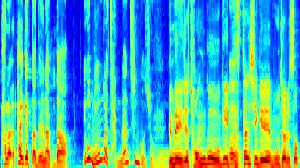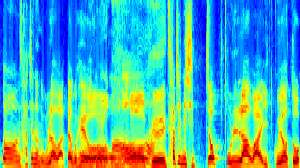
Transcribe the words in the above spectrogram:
팔, 팔겠다 내놨다. 이건 누군가 장난친 거죠. 근데 이제 정국이 네. 비슷한 시기에 모자를 썼던 사진은 올라왔다고 해요. 그래요? 어, 그 사진이 직접 올라와 있고요. 또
